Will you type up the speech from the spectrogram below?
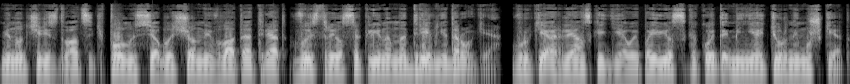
Минут через двадцать полностью облаченный в латы отряд выстроился клином на древней дороге. В руке орлеанской девы появился какой-то миниатюрный мушкет.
